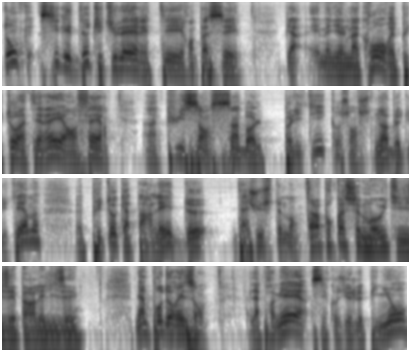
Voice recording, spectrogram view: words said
Donc si les deux titulaires étaient remplacés, eh bien Emmanuel Macron aurait plutôt intérêt à en faire un puissant symbole politique au sens noble du terme euh, plutôt qu'à parler de d'ajustement. Alors pourquoi ce mot utilisé par l'Élysée? Bien pour deux raisons. La première, c'est qu'aux yeux de l'opinion,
